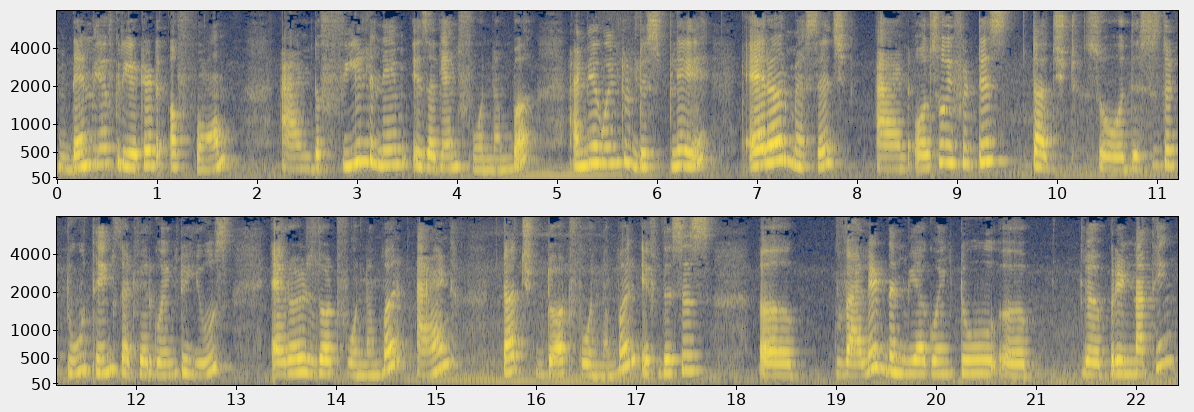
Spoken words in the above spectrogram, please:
Then we have created a form and the field name is again phone number. And we are going to display error message and also if it is touched. So this is the two things that we are going to use. Errors dot phone number and touch dot phone number. If this is uh, valid then we are going to uh, uh, print nothing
